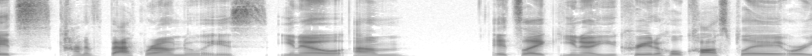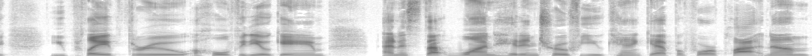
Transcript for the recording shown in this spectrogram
it's kind of background noise, you know, um, it's like you know you create a whole cosplay or you play through a whole video game and it's that one hidden trophy you can't get before platinum.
